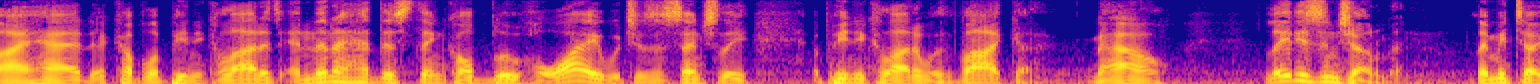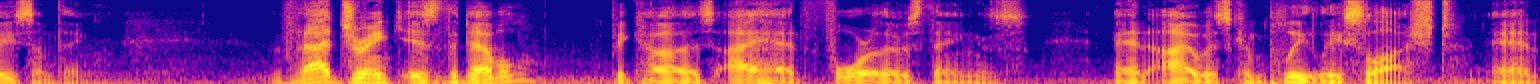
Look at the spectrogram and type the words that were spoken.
I had a couple of pina coladas, and then I had this thing called Blue Hawaii, which is essentially a pina colada with vodka. Now, ladies and gentlemen, let me tell you something. That drink is the devil because I had four of those things and I was completely sloshed. And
